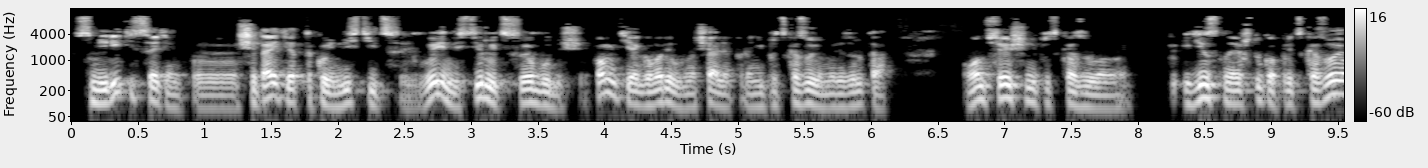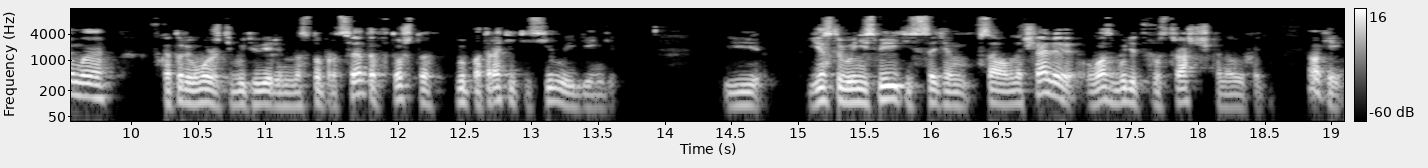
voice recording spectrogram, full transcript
смиритесь с этим, э, считайте это такой инвестицией. Вы инвестируете в свое будущее. Помните, я говорил вначале про непредсказуемый результат? Он все еще непредсказуемый. Единственная штука предсказуемая – в которой вы можете быть уверены на 100%, то, что вы потратите силы и деньги. И если вы не смиритесь с этим в самом начале, у вас будет фрустрашечка на выходе. Окей.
